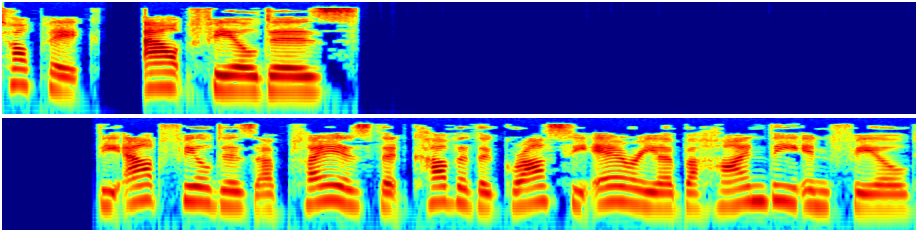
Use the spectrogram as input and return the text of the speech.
Topic: Outfielders. The outfielders are players that cover the grassy area behind the infield.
